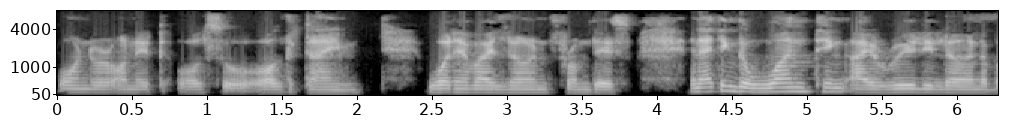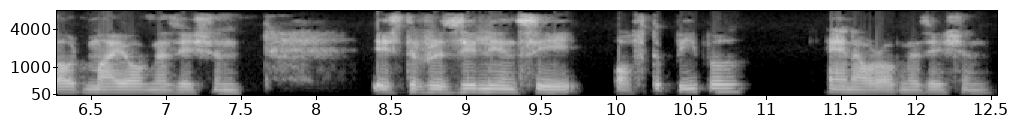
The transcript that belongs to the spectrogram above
ponder on it also all the time. What have I learned from this? And I think the one thing I really learned about my organization is the resiliency of the people and our organization.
